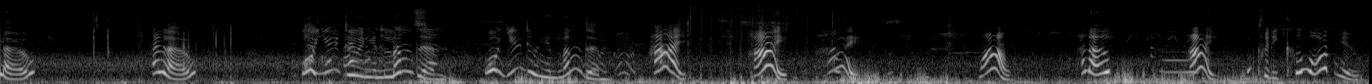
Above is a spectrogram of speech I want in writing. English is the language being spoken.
Hello? Hello? What are you doing in London? What are you doing in London? Hi! Hi! Hi! Wow! Hello! Hi! You're pretty cool, aren't you?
